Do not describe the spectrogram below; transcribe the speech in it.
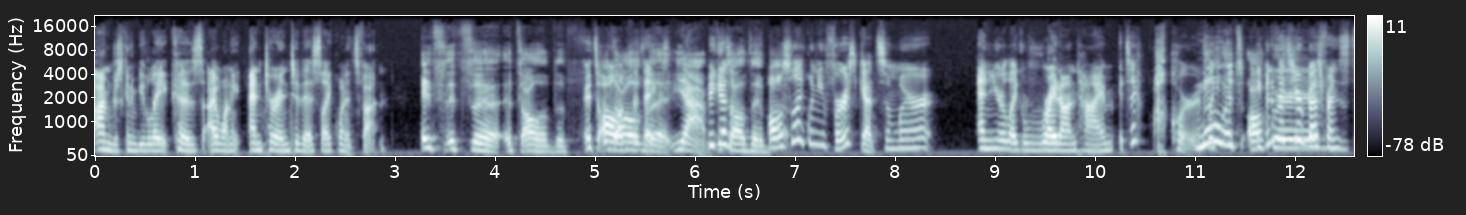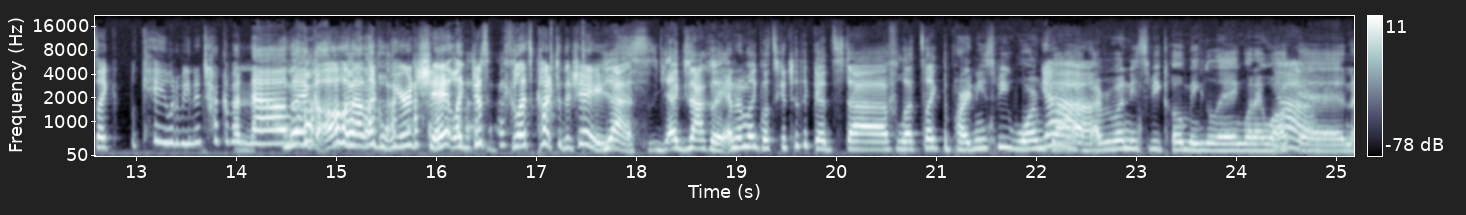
I'm just gonna be late because I want to enter into this like when it's fun. It's it's a it's all of the It's it's all of the things. yeah Because it's all the. Also, like when you first get somewhere and you're like right on time, it's like awkward. no Like, it's awkward even if it's your best friends, it's like, okay, what are we gonna talk about now? No. Like, all that like weird shit. Like, just let's cut to the chase. Yes, exactly. And I'm like, let's get to the good stuff. Let's like the party needs to be warmed Yeah. up. Everyone needs to be commingling when I walk Yeah. in.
